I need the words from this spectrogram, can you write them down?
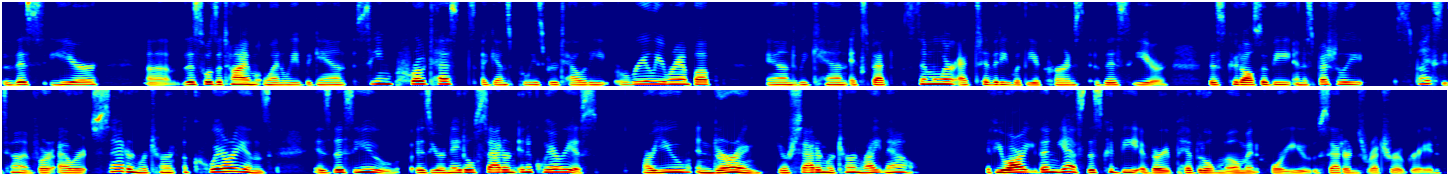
this year. Uh, this was a time when we began seeing protests against police brutality really ramp up, and we can expect similar activity with the occurrence this year. This could also be an especially spicy time for our Saturn return Aquarians. Is this you? Is your natal Saturn in Aquarius? Are you enduring your Saturn return right now? If you are, then yes, this could be a very pivotal moment for you, Saturn's retrograde.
